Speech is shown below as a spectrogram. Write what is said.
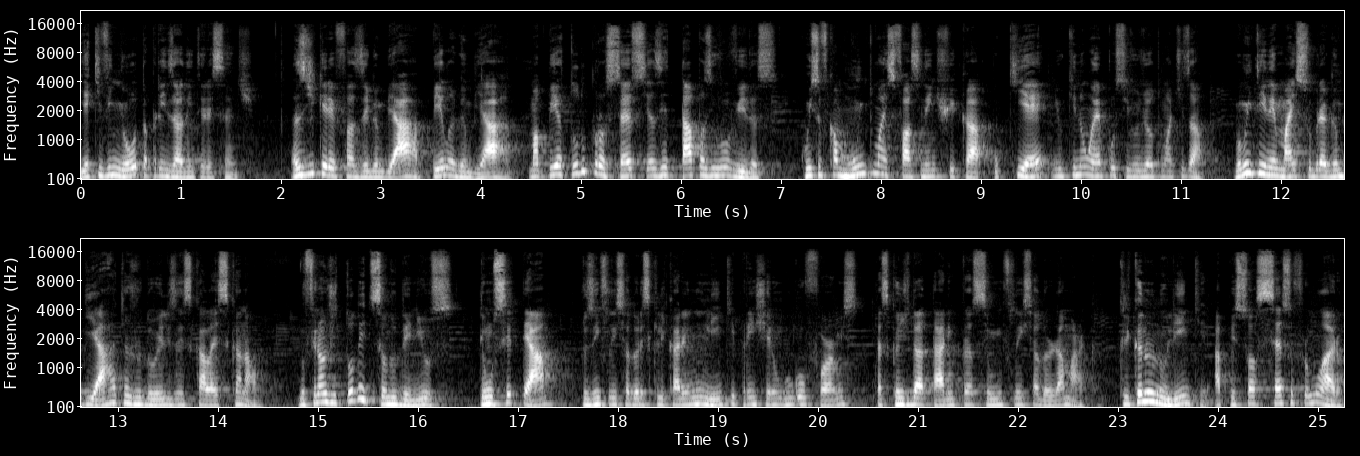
E aqui vem outro aprendizado interessante. Antes de querer fazer gambiarra pela gambiarra, mapeia todo o processo e as etapas envolvidas. Com isso fica muito mais fácil identificar o que é e o que não é possível de automatizar. Vamos entender mais sobre a gambiarra que ajudou eles a escalar esse canal. No final de toda edição do The News, tem um CTA para os influenciadores clicarem num link e preencherem um Google Forms para se candidatarem para ser um influenciador da marca. Clicando no link, a pessoa acessa o formulário,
